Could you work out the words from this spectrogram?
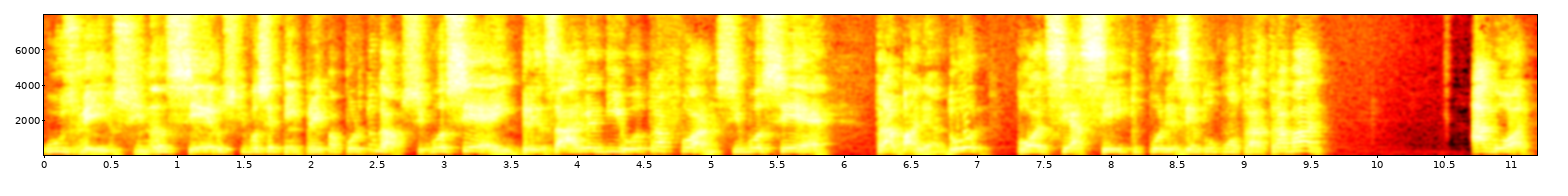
os meios financeiros que você tem para ir para Portugal. Se você é empresário, é de outra forma. Se você é trabalhador, pode ser aceito, por exemplo, o contrato de trabalho. Agora,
